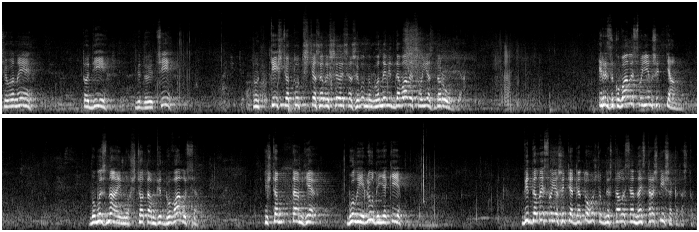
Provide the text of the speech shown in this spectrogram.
що вони тоді, віддаючи, ну, ті, що тут ще залишилися живими, вони віддавали своє здоров'я і ризикували своїм життям. Бо ми знаємо, що там відбувалося, і що там, є, були люди, які віддали своє життя для того, щоб не сталася найстрашніша катастрофа,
